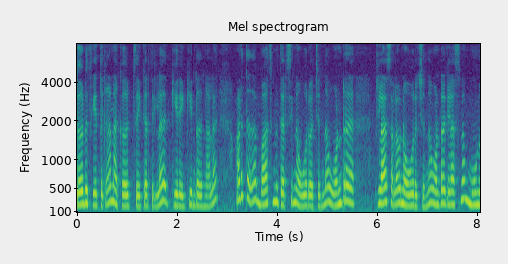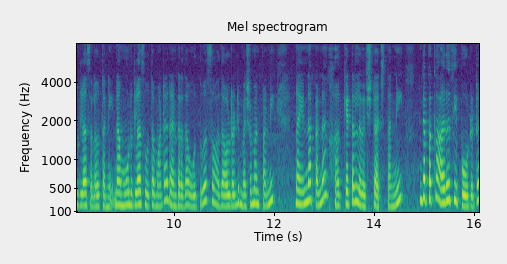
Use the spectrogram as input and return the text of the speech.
கேர்டு சேர்த்துக்கலாம். நான் கேர்டு சேர்க்கறது இல்லை கீரைக்குன்றதுனால அடுத்ததாக பாஸ்மதி அரிசி நான் ஊற வச்சுருந்தேன். ஒன்றரை கிளாஸ் அளவு நான் ஊற வச்சுருந்தேன் ஒன்றரை கிளாஸ்னால் மூணு கிளாஸ் அளவு தண்ணி. நான் மூணு கிளாஸ் ஊற்ற மாட்டேன் ரெண்டரை தான் ஊற்றுவேன் ஸோ அதை ஆல்ரெடி மெஷர்மெண்ட் பண்ணி நான் என்ன பண்ணேன்? கெட்டலில் வச்சுட்டாச்சு தண்ணி. இந்த பக்கம் அரிசி போட்டுட்டு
